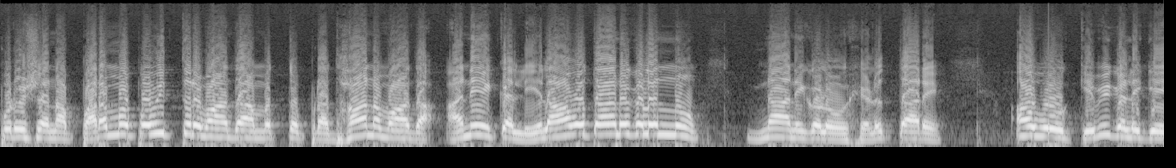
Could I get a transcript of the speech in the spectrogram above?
ಪುರುಷನ ಪರಮ ಪವಿತ್ರವಾದ ಮತ್ತು ಪ್ರಧಾನವಾದ ಅನೇಕ ಲೀಲಾವತಾರಗಳನ್ನು ಜ್ಞಾನಿಗಳು ಹೇಳುತ್ತಾರೆ. ಅವು ಕಿವಿಗಳಿಗೆ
